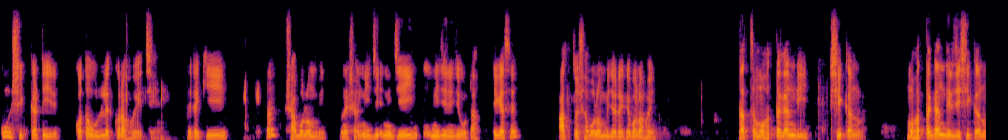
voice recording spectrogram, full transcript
কোন শিক্ষাটির কথা উল্লেখ করা হয়েছে? এটা কি হ্যাঁ? স্বাবলম্বী মানে নিজে, নিজেই, নিজে নিজে ওটা, ঠিক আছে? আত্মস্বাবলম্বী যেটাকে বলা হয়। আচ্ছা মহাত্মা গান্ধী শিখানো মহাত্মা গান্ধীর যে শিখানো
